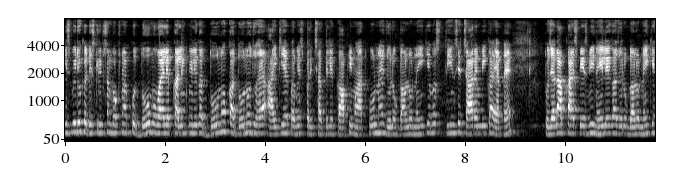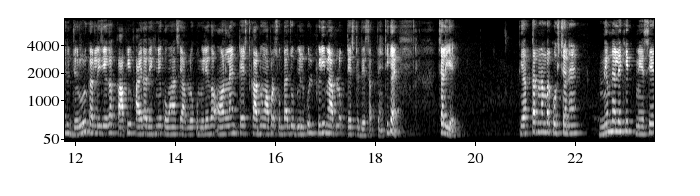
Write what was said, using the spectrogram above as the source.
इस वीडियो के डिस्क्रिप्शन बॉक्स में आपको दो मोबाइल ऐप का लिंक मिलेगा, दोनों का दोनों जो है आईटीआई प्रवेश परीक्षा के लिए काफ़ी महत्वपूर्ण है, जो लोग डाउनलोड नहीं किए, बस तीन से चार एम का ऐप है। तो ज़्यादा आपका स्पेस भी नहीं लेगा, जो लोग डाउनलोड नहीं किए तो ज़रूर कर लीजिएगा। काफ़ी फ़ायदा देखने को वहाँ से आप लोग को मिलेगा। ऑनलाइन टेस्ट का भी वहाँ पर सुविधा, जो बिल्कुल फ्री में आप लोग टेस्ट दे सकते हैं, ठीक है? चलिए, तिहत्तर नंबर क्वेश्चन है। निम्नलिखित में से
